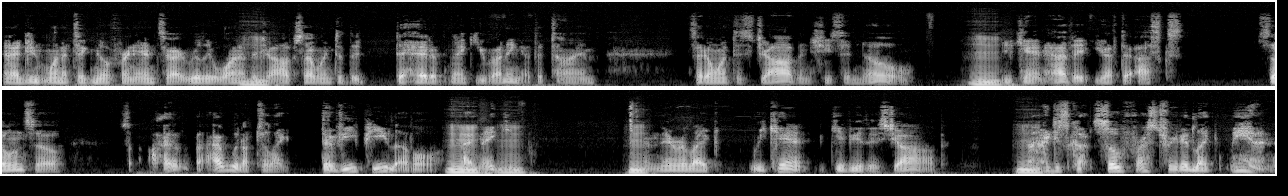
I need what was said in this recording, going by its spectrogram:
And I didn't want to take no for an answer. I really wanted mm-hmm. the job, so I went to the the head of Nike running at the time. Said I want this job, and she said no, mm. you can't have it. You have to ask so and so. So I I went up to like the VP level mm-hmm. at Nike. Hmm. And they were like, we can't give you this job. And I just got so frustrated, like, man,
